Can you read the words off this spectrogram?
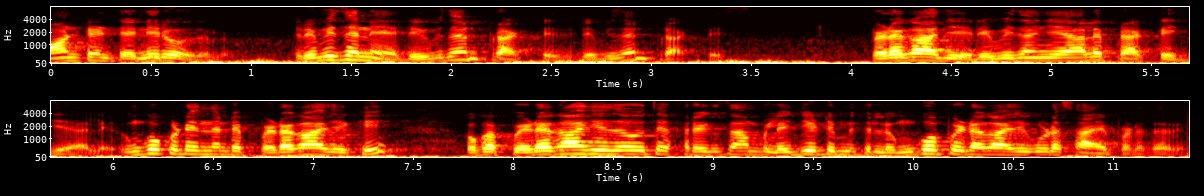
కాంటెంట్ ఎన్ని రోజులు? రివిజనే revision practice revision practice pedagogy revision చేయాలి ప్రాక్టీస్ చేయాలి. ఇంకొకటి ఏంటంటే పెడగాజీకి ఒక పెడగాజీ చదివితే ఫర్ ఎగ్జాంపుల్ ఎడ్జిటి మిత్రులు ఇంకో పెడగాజీ కూడా సహాయపడుతుంది.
